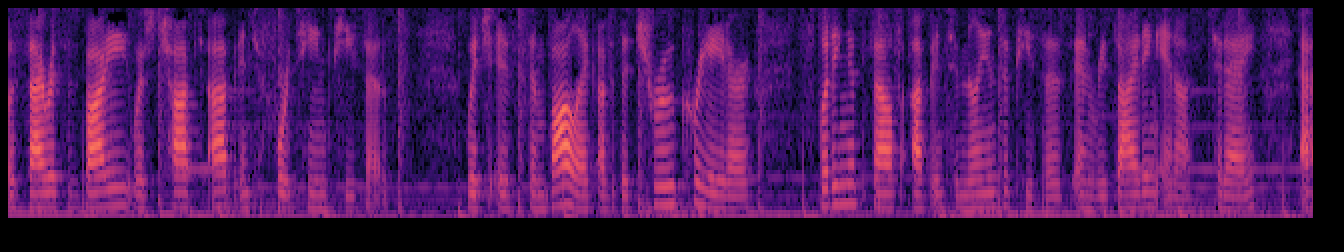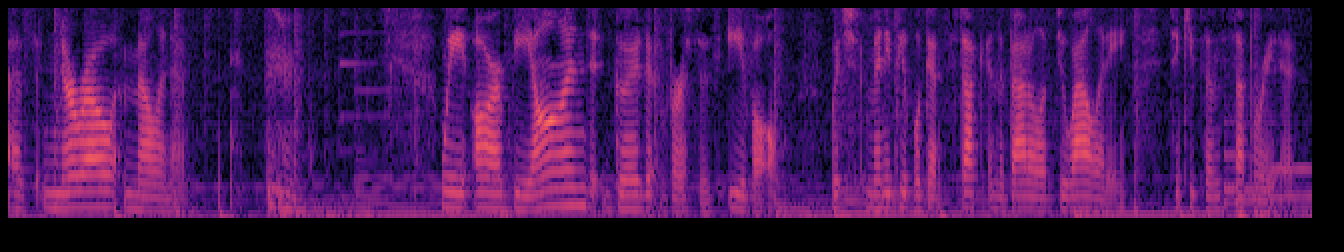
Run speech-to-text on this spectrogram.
Osiris's body was chopped up into 14 pieces, which is symbolic of the true creator splitting itself up into millions of pieces and residing in us today as neuromelanin. we are beyond good versus evil, which many people get stuck in the battle of duality to keep them separated.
